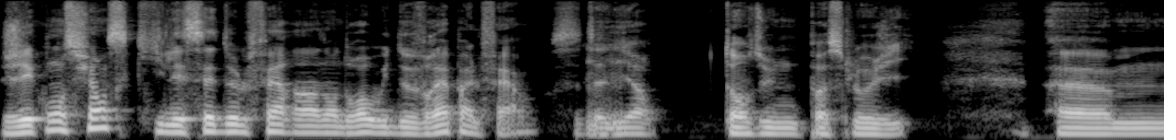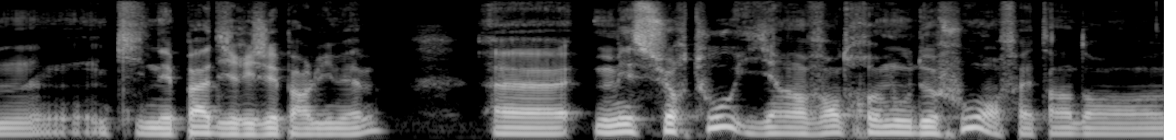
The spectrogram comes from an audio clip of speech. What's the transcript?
J'ai conscience qu'il essaie de le faire à un endroit où il devrait pas le faire, c'est-à-dire dans une post-logie euh, qui n'est pas dirigée par lui-même. Euh, mais surtout, il y a un ventre mou de fou en fait hein, dans,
